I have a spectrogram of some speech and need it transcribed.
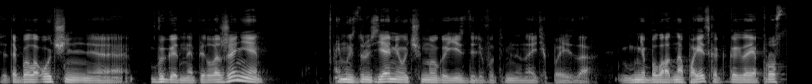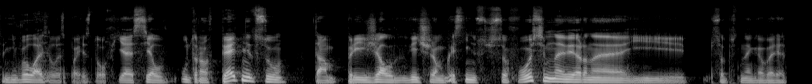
Это было очень э, выгодное предложение, и мы с друзьями очень много ездили вот именно на этих поездах. У меня была одна поездка, когда я просто не вылазил из поездов. Я сел утром в пятницу, там приезжал вечером в гостиницу часов 8, наверное, и, собственно говоря,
